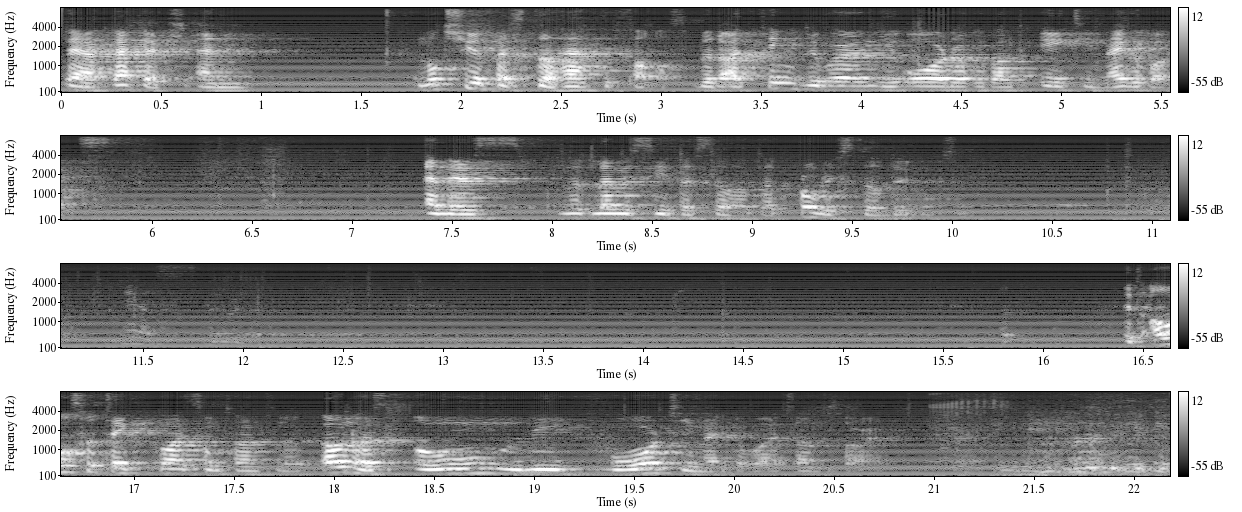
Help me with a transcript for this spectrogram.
PEAR package. And I'm not sure if I still have the files, but I think they were in the order of about 80 megabytes. And there's, let me see if I still have that, probably still do. Yes, there we go. It also takes quite some time to load. Oh no, it's only 40 megabytes, I'm sorry.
